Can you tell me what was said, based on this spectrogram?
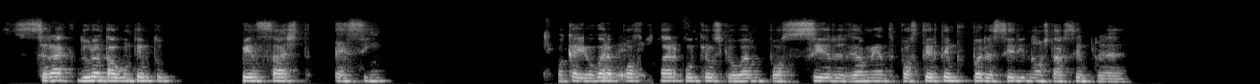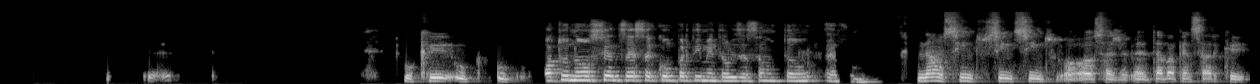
Será que durante algum tempo tu pensaste assim Ok, eu agora posso estar com aqueles que eu amo, posso ser realmente, posso ter tempo para ser e não estar sempre a. O que. O, o... Ou tu não sentes essa compartimentalização tão a fundo? Não, sinto, sinto, sinto. Ou, ou seja, estava a pensar que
